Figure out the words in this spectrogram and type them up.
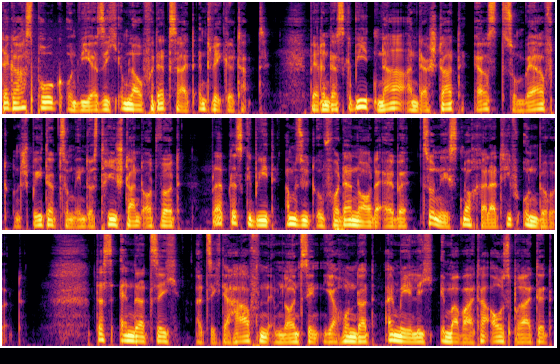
Der Grasbrook und wie er sich im Laufe der Zeit entwickelt hat. Während das Gebiet nah an der Stadt erst zum Werft und später zum Industriestandort wird, bleibt das Gebiet am Südufer der Norderelbe zunächst noch relativ unberührt. Das ändert sich, als sich der Hafen im 19. Jahrhundert allmählich immer weiter ausbreitet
